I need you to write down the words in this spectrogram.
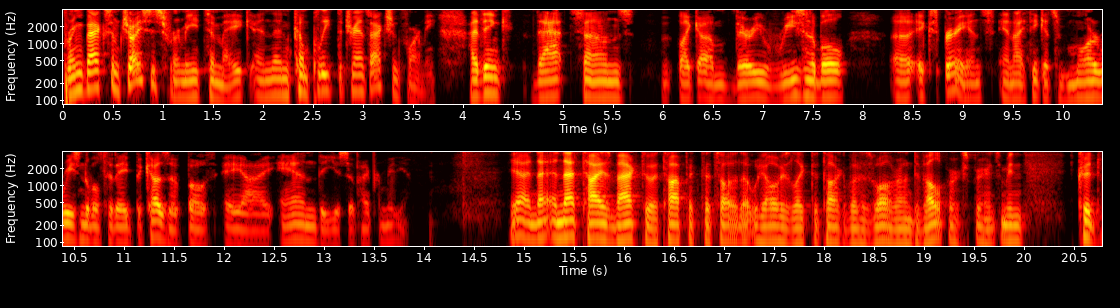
bring back some choices for me to make and then complete the transaction for me. I think that sounds like a very reasonable uh, experience. And I think it's more reasonable today because of both AI and the use of hypermedia. Yeah, and that, and that ties back to a topic that's all, that we always like to talk about as well around developer experience. I mean, could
